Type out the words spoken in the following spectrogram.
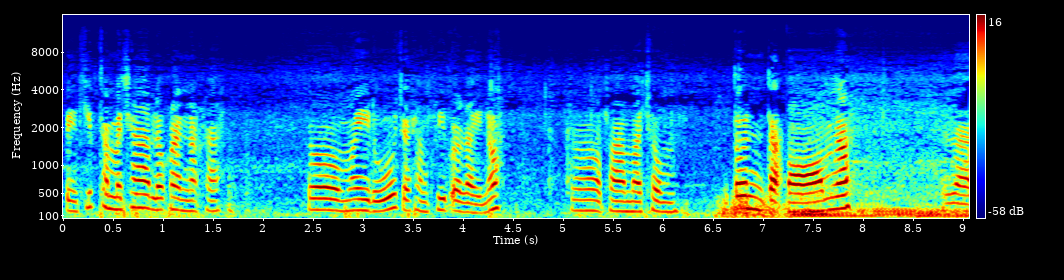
เป็นคลิปธรรมชาติแล้วกันนะคะ ก็ไม่รู้จะทำคลิปอะไรเนาะก็พามาชมต้นตะหอมเนาะเวลา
